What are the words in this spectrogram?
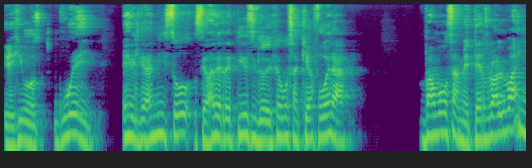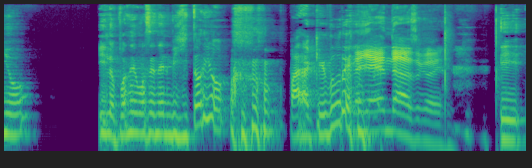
y dijimos, güey, el granizo se va a derretir si lo dejamos aquí afuera. Vamos a meterlo al baño y lo ponemos en el vigitorio para que dure. Leyendas, güey. Y,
